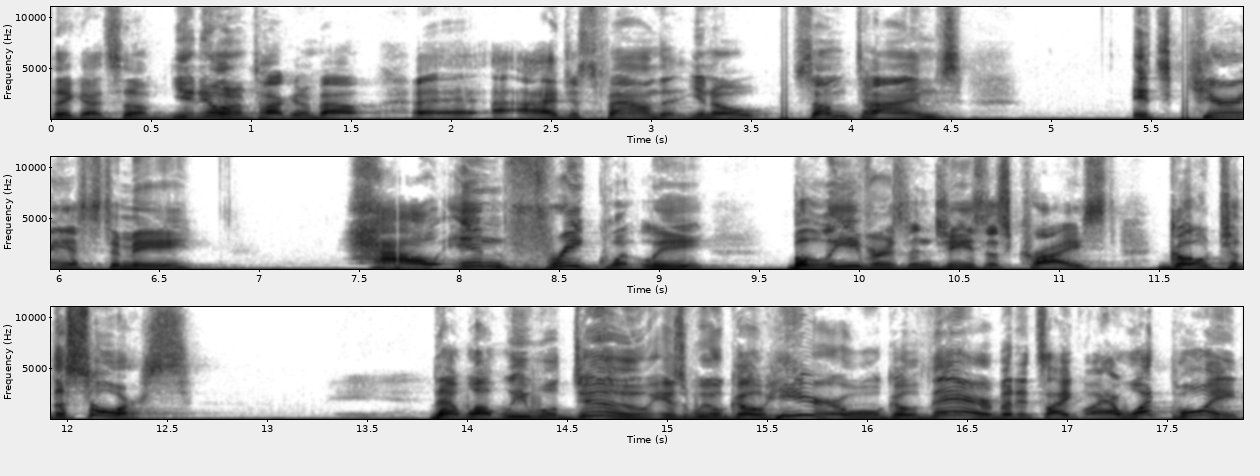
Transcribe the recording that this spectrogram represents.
They got something. You know what I'm talking about? I, just found that, you know, sometimes it's curious to me how infrequently believers in Jesus Christ go to the source that what we will do is we'll go here or we'll go there, but it's like, at what point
